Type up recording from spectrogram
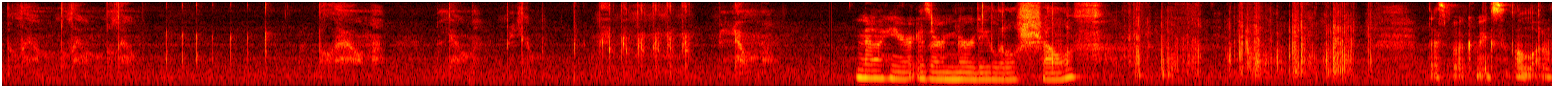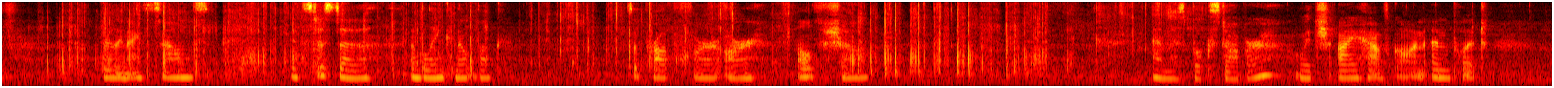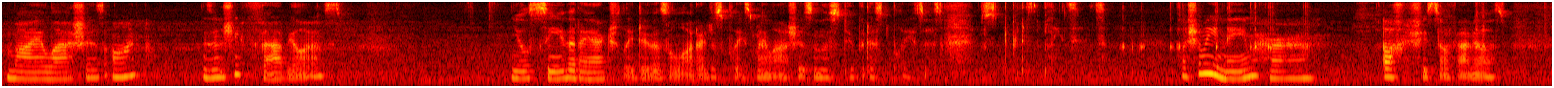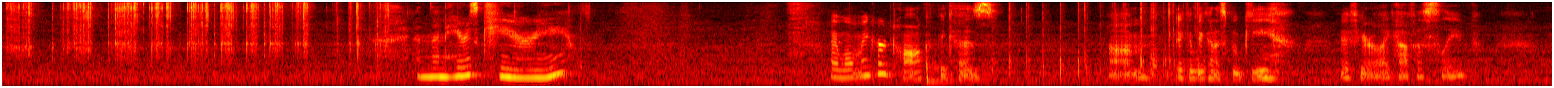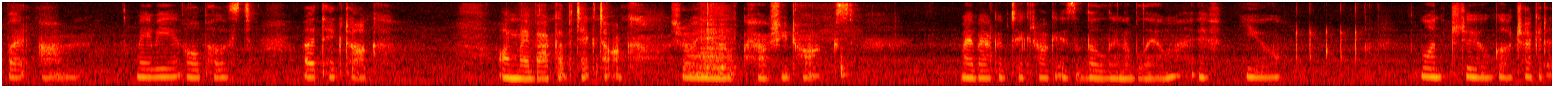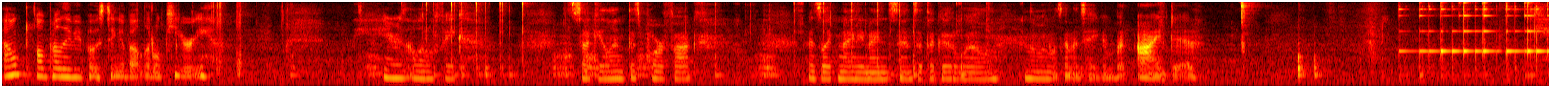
bloom, bloom, bloom. Bloom, bloom, bloom, bloom. Now here is our nerdy little shelf. This book makes a lot of really nice sounds. It's just a, a blank notebook. It's a prop for our elf show. And this book stopper, which I have gone and put my lashes on. Isn't she fabulous? You'll see that I actually do this a lot. I just place my lashes in the stupidest places. Stupidest places. How should we name her? Oh, she's so fabulous. And then here's Kiri. I won't make her talk because um, it can be kind of spooky if you're like half asleep. But um, maybe I'll post a TikTok on my backup TikTok showing you how she talks. My backup TikTok is the Luna Bloom. If you want to go check it out, I'll probably be posting about little Kiri. Here's a little fake succulent. This poor fuck is like 99 cents at the Goodwill. No one was gonna take him, but I did.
